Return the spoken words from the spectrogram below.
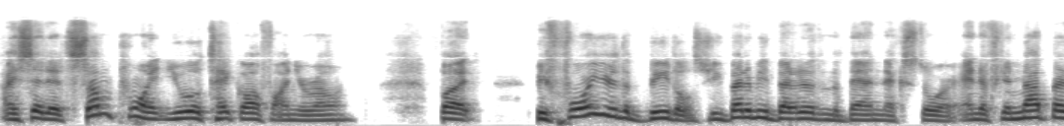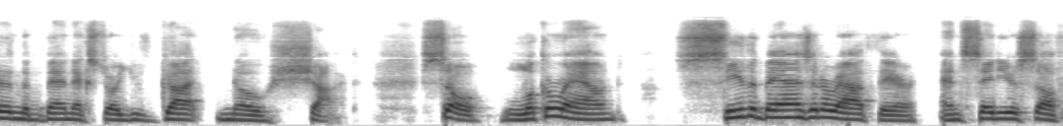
I said, at some point you will take off on your own, but before you're the Beatles, you better be better than the band next door. And if you're not better than the band next door, you've got no shot. So look around, see the bands that are out there, and say to yourself,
